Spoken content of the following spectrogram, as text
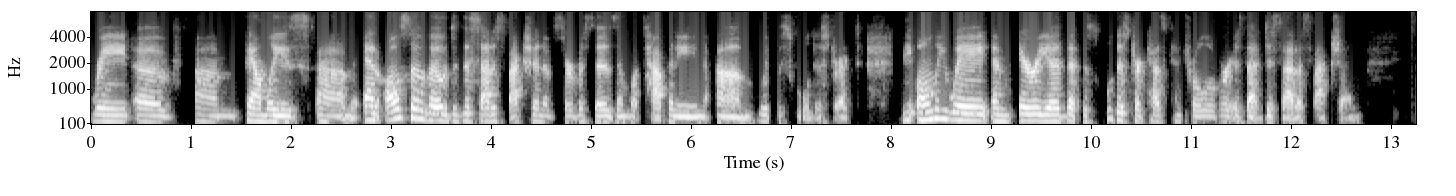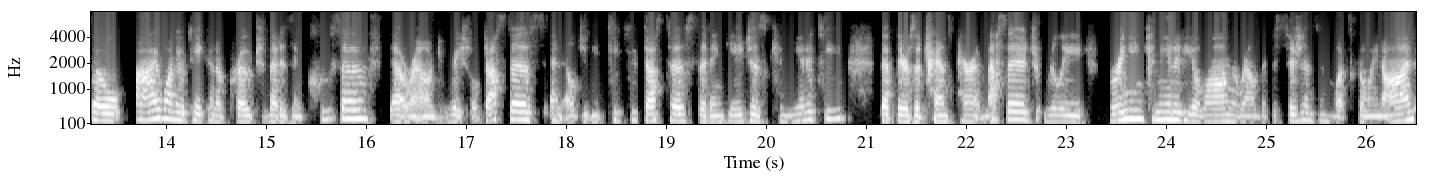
rate of um, families, um, and also though the dissatisfaction of services and what's happening um, with the school district. The only way and area that the school district has control over is that dissatisfaction. So I want to take an approach that is inclusive around racial justice and LGBTQ justice that engages community, that there's a transparent message, really bringing community along around the decisions and what's going on.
